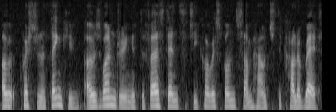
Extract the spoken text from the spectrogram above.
I, questioner, thank you. I was wondering if the first density corresponds somehow to the colour red,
